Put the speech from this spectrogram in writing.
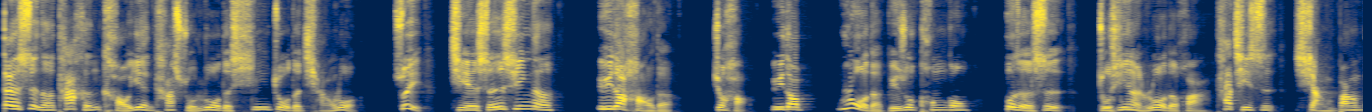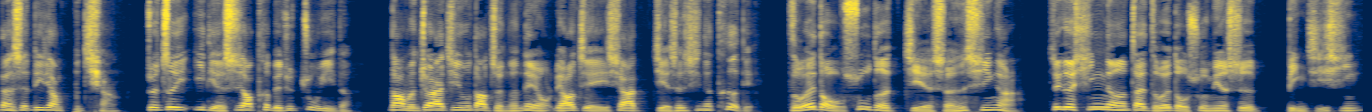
但是呢，它很考验它所落的星座的强弱。所以解神星呢，遇到好的就好，遇到弱的，比如说空宫或者是主星很弱的话，它其实想帮，但是力量不强。所以这一点是要特别去注意的。那我们就来进入到整个内容，了解一下解神星的特点。紫微斗数的解神星啊，这个星呢，在紫微斗数里面是丙级星。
